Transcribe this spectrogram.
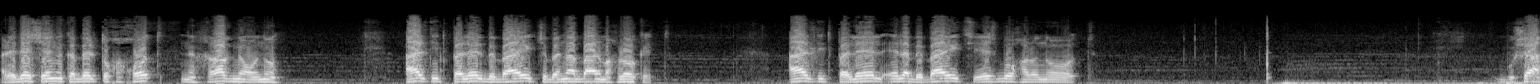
על ידי שאין מקבל תוכחות, נחרב מעונו. אל תתפלל בבית שבנה בעל מחלוקת. אל תתפלל אלא בבית שיש בו חלונות. בושה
